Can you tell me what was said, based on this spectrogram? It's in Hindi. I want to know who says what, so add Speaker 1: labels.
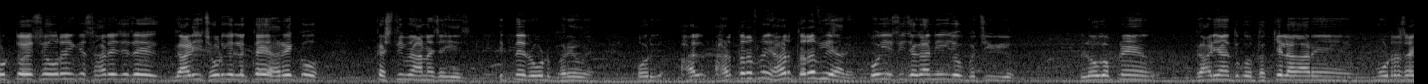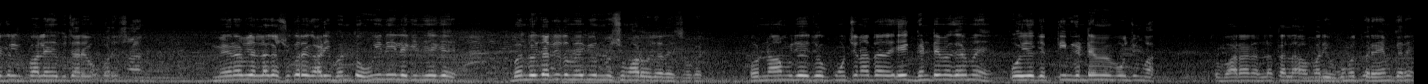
Speaker 1: रोड तो ऐसे हो रहे हैं कि सारे जैसे गाड़ी छोड़ के लगता है हर एक को कश्ती में आना चाहिए। इतने रोड भरे हुए हैं। और हर हर तरफ़ नहीं, हर तरफ़ ही आ रहे हैं। कोई ऐसी जगह नहीं जो बची हुई हो। लोग अपने गाड़ियाँ तो को धक्के लगा रहे हैं। मोटरसाइकिल वाले बेचारे वो परेशान। मेरा भी अल्लाह का शुक्र है, गाड़ी बंद तो हुई नहीं, लेकिन ये कि बंद हो जाती तो मैं भी उनमें शुमार हो जाता इस वक्त। और ना मुझे जो पहुँचना था, एक घंटे में घर में, वो ये कि तीन घंटे में पहुंचूँगा। तो बारह अल्लाह ताला हमारी हुकूमत पर रहम करे।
